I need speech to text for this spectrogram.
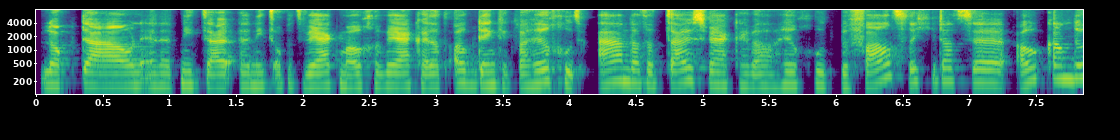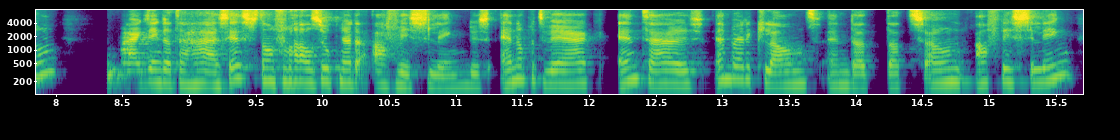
lockdown en het niet, eh, niet op het werk mogen werken. Dat ook denk ik wel heel goed aan dat het thuiswerken wel heel goed bevalt. Dat je dat eh, ook kan doen. Maar ik denk dat de HSS dan vooral zoekt naar de afwisseling. Dus en op het werk en thuis en bij de klant. En dat, dat zo'n afwisseling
